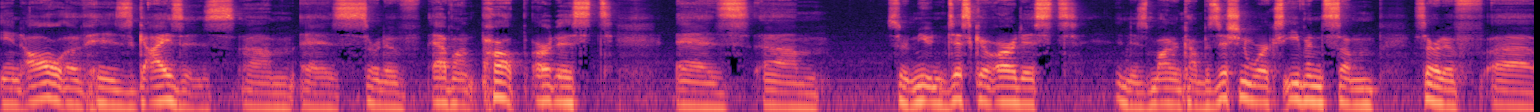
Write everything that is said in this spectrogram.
in all of his guises um, as sort of avant pop artist, as um, sort of mutant disco artist in his modern composition works, even some sort of uh,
